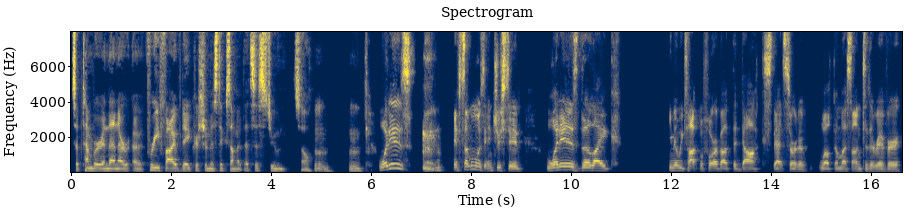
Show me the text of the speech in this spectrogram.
September, and then our, free five day Christian Mystic Summit that's this June. So, mm-hmm. what is if someone was interested? What is the like? You know, we talked before about the docks that sort of welcome us onto the river.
